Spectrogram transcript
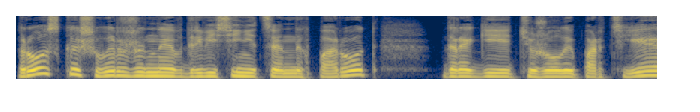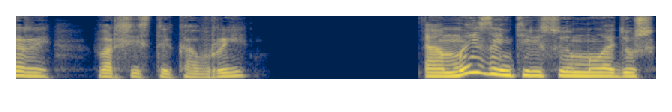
Роскошь, выраженная в древесине ценных пород, дорогие тяжелые портьеры, ворсистые ковры. А мы заинтересуем молодежь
